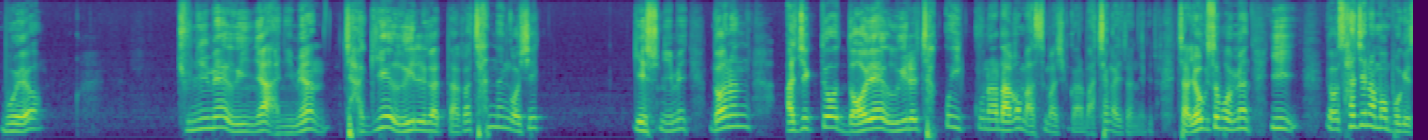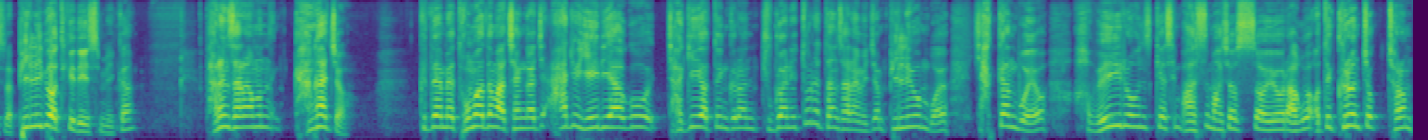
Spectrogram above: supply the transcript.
뭐예요? 주님의 의냐 아니면 자기의 의를 갖다가 찾는 것이 예수님이 너는 아직도 너의 의를 찾고 있구나라고 말씀하신 거나 마찬가지라는 얘기죠. 자 여기서 보면 이 사진 한번 보겠습니다. 빌립이 어떻게 되어 있습니까? 다른 사람은 강하죠. 그 다음에 도마도 마찬가지 아주 예리하고 자기의 어떤 그런 주관이 뚜렷한 사람이죠. 빌립은 뭐예요? 약간 뭐예요? 아, 왜 이렇게 말씀하셨어요? 라고 어떤 그런 쪽처럼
